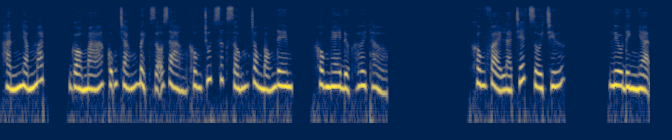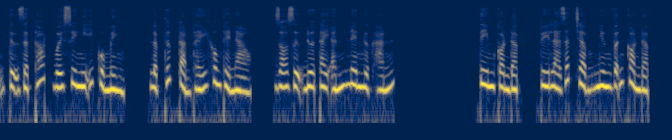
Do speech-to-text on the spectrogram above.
Hắn nhắm mắt, gò má cũng trắng bệch rõ ràng không chút sức sống trong bóng đêm, không nghe được hơi thở. Không phải là chết rồi chứ? Liêu Đình Nhạn tự giật thót với suy nghĩ của mình, lập tức cảm thấy không thể nào, do dự đưa tay ấn lên ngực hắn. Tim còn đập, tuy là rất chậm nhưng vẫn còn đập.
